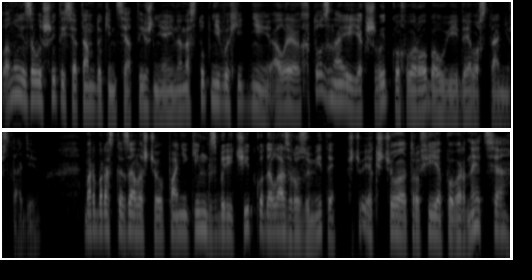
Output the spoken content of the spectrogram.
Планує залишитися там до кінця тижня і на наступні вихідні, але хто знає, як швидко хвороба увійде в останню стадію. Барбара сказала, що пані Кінгсбері чітко дала зрозуміти, що якщо Атрофія повернеться,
